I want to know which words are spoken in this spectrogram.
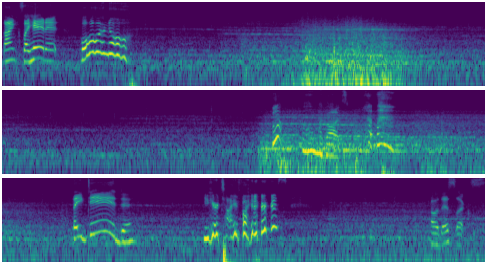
Thanks, I hit it. Oh no! Oh my god. they did! You hear TIE fighters? Oh, this looks...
